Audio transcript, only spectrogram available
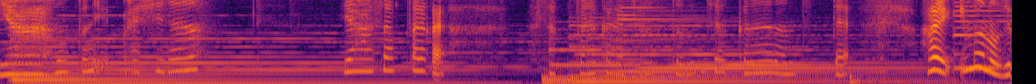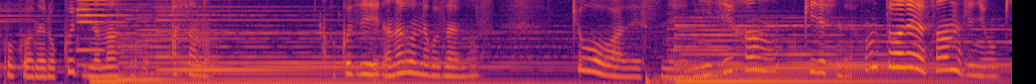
いやー本当に嬉しいな。いやーさっぱらからさっはい今の時刻はね6時7分朝の6時7分でございます。今日はですね2時半起きですね。本当はね3時に起き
